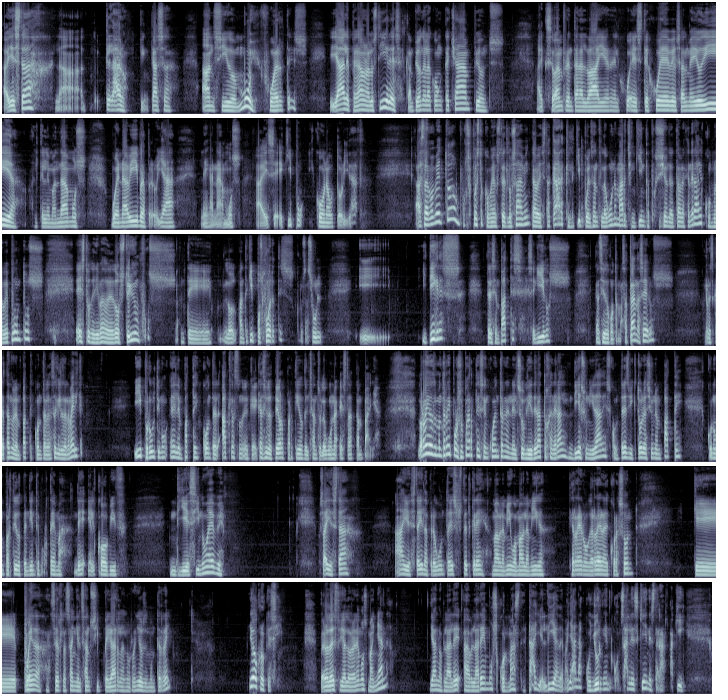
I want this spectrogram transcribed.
Ahí está. La, claro que en casa han sido muy fuertes. Ya le pegaron a los Tigres, el campeón de la Conca Champions, al que se va a enfrentar al Bayern el este jueves al mediodía, al que le mandamos buena vibra, pero ya le ganamos a ese equipo y con autoridad. Hasta el momento, por supuesto, como ya ustedes lo saben, cabe destacar que el equipo del Santa Laguna marcha en quinta posición de la tabla general con nueve puntos. Esto derivado de dos triunfos ante, equipos fuertes, Cruz Azul y, Tigres. Tres empates seguidos que han sido contra Mazatlán a ceros, rescatando el empate contra las Águilas de América. Y por último, el empate contra el Atlas, que, ha sido el peor partido del Santos Laguna esta campaña. Los Rayos del Monterrey, por su parte, se encuentran en el subliderato general, 10 unidades, con 3 victorias y un empate, con un partido pendiente por tema del el COVID-19. Pues ahí está, ahí está, y la pregunta es, ¿usted cree, amable amigo, amable amiga, guerrero, guerrera de corazón, que pueda hacer la hazaña el Santos y pegarla a los Rayos del Monterrey? Yo creo que sí. Pero de esto ya lo hablaremos mañana ya lo hablaremos con más detalle el día de mañana con Jürgen González, quien estará aquí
